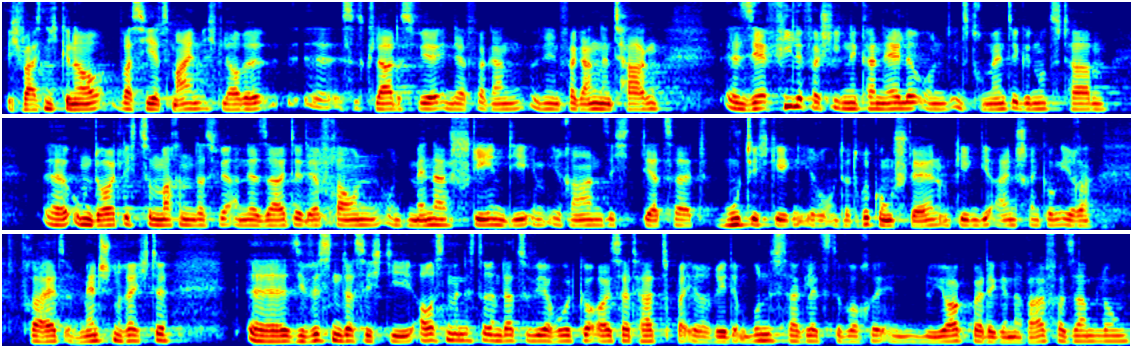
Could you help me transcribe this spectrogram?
Ich weiß nicht genau, was Sie jetzt meinen. Ich glaube, äh, es ist klar, dass wir in, der Vergangen in den vergangenen Tagen äh, sehr viele verschiedene Kanäle und Instrumente genutzt haben, äh, um deutlich zu machen, dass wir an der Seite der Frauen und Männer stehen, die im Iran sich derzeit mutig gegen ihre Unterdrückung stellen und gegen die Einschränkung ihrer Freiheits- und Menschenrechte. Äh, Sie wissen, dass sich die Außenministerin dazu wiederholt geäußert hat, bei ihrer Rede im Bundestag letzte Woche in New York bei der Generalversammlung,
